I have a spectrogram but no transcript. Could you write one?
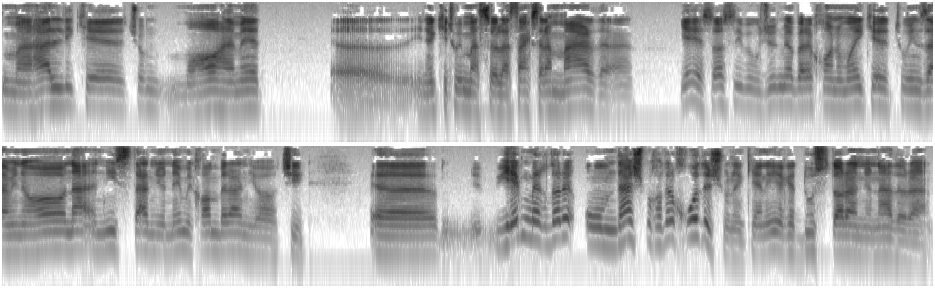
محلی که چون ماها همه اینا که تو این مسائل هستن اکثرا یه احساسی به وجود میاد برای خانمایی که تو این زمینه ها نه نیستن یا نمی‌خوان برن یا چی. یک مقدار عمدهش به خاطر خودشونه که یعنی اگه دوست دارن یا ندارن.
